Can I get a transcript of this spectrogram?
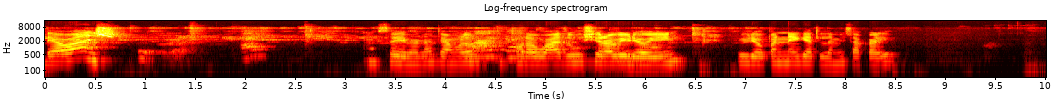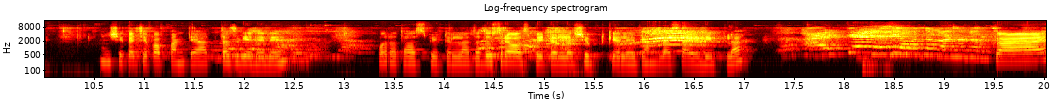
देवांश! असं आहे बघा त्यामुळं थोडा वाज उशिरा व्हिडिओ येईन. व्हिडिओ पण नाही घेतला मी सकाळी. शिकाचे पप्पा ते आत्ताच गेलेले. परत हॉस्पिटलला आता दुसऱ्या हॉस्पिटलला शिफ्ट केले त्यांना साईदीपला काय?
